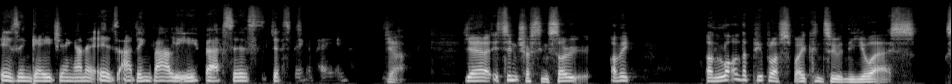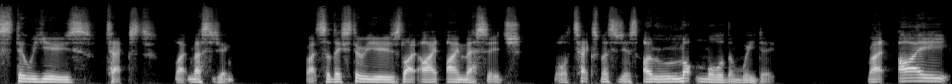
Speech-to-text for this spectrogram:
is engaging and it is adding value versus just being a pain. Yeah. Yeah, it's interesting. So, I mean, a lot of the people I've spoken to in the US still use text, like messaging, right? So they still use like I, iMessage or text messages a lot more than we do, right? I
